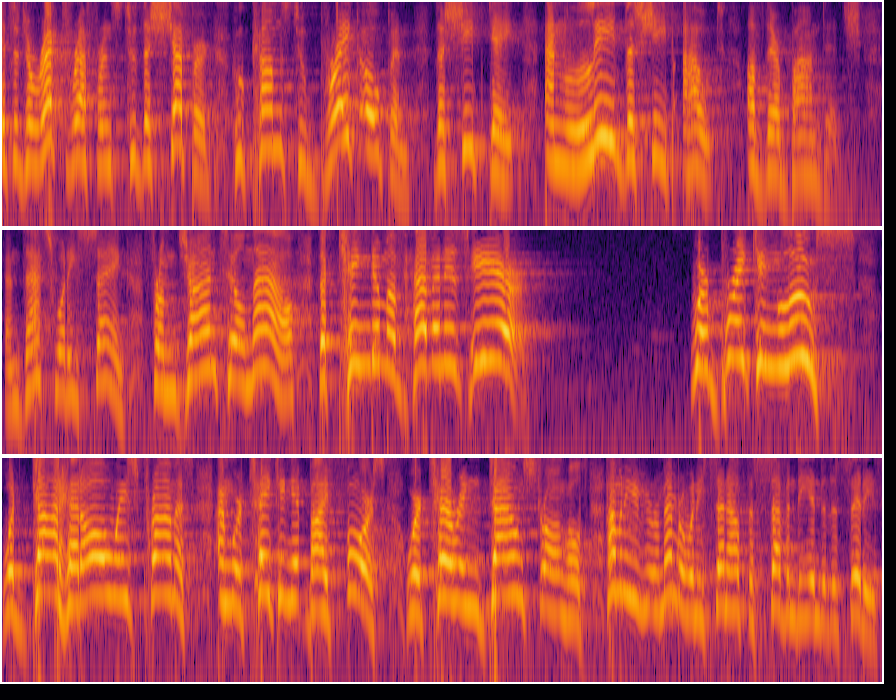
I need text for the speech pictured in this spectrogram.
It's a direct reference to the shepherd who comes to break open the sheep gate and lead the sheep out of their bondage. And that's what he's saying. From John till now, the kingdom of heaven is here. We're breaking loose what God had always promised, and we're taking it by force. We're tearing down strongholds. How many of you remember when he sent out the 70 into the cities?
